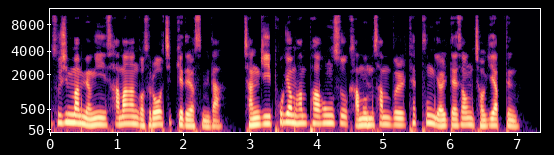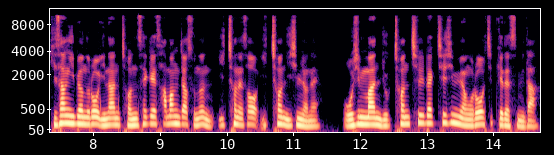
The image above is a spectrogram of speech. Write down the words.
수십만 명이 사망한 것으로 집계되었습니다. 장기 폭염 한파 홍수 가뭄 산불 태풍 열대성 저기압 등 기상이변으로 인한 전 세계 사망자 수는 2000에서 2020년에 50만 6,770명으로 집계됐습니다.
